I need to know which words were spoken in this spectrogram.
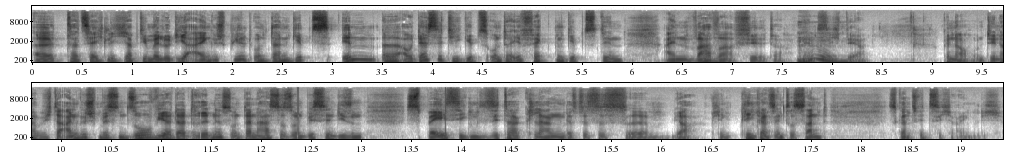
äh, tatsächlich, ich habe die Melodie eingespielt und dann gibt es im äh, Audacity gibt's unter Effekten gibt's den einen Wawa-Filter, nennt mm. sich der. Genau, und den habe ich da angeschmissen, so wie er da drin ist, und dann hast du so ein bisschen diesen spacigen Sitterklang. Das, das ist, äh, ja, klingt, klingt ganz interessant. Ist ganz witzig eigentlich.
